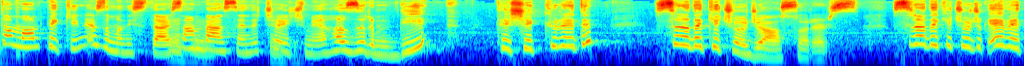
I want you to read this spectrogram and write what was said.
Tamam peki ne zaman istersen ben seninle çay içmeye hazırım deyip teşekkür edip sıradaki çocuğa sorarız. Sıradaki çocuk evet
